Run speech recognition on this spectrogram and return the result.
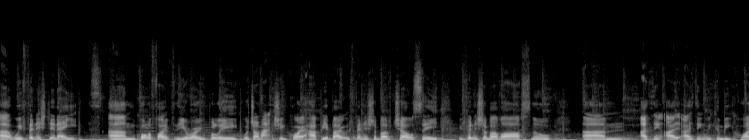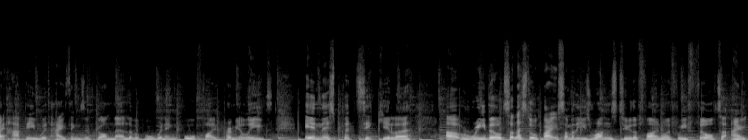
uh, we finished in eighth, um, qualified for the Europa League, which I'm actually quite happy about. We finished above Chelsea, we finished above Arsenal. Um, I think I, I, think we can be quite happy with how things have gone there. Liverpool winning all five Premier Leagues in this particular uh, rebuild. So let's talk about some of these runs to the final. If we filter out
